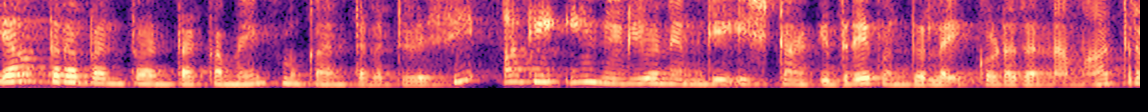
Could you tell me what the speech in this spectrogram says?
ಯಾವ ಥರ ಬಂತು ಅಂತ ಕಮೆಂಟ್ ಮುಖಾಂತರ ತಿಳಿಸಿ. ಹಾಗೆ ಈ ವಿಡಿಯೋ ನಿಮಗೆ ಇಷ್ಟ ಆಗಿದ್ದರೆ ಒಂದು ಲೈಕ್ ಕೊಡೋದನ್ನು ಮಾತ್ರ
